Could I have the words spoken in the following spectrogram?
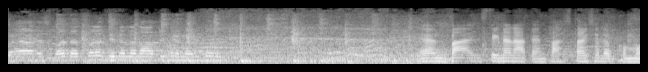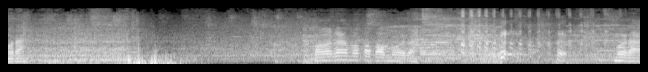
Mayanas ba? Dahil pala, dinala natin yung nandun. Ayan, Vans. Tingnan natin. Pasok tayo sa loob kung mura. Mura, mapapamura. mura?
